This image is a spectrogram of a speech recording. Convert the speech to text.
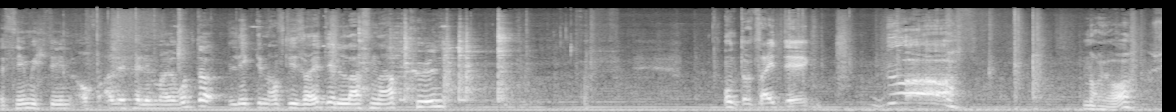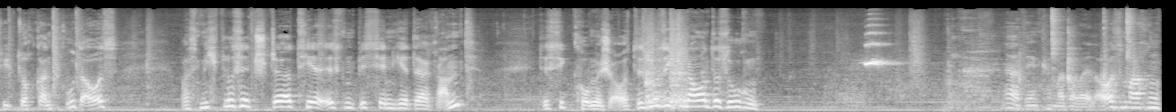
Jetzt nehme ich den auf alle Fälle mal runter, lege den auf die Seite, lassen abkühlen. Unterseite. Ja. Naja, sieht doch ganz gut aus. Was mich bloß jetzt stört hier ist ein bisschen hier der Rand. Das sieht komisch aus. Das muss ich genau untersuchen. Ja, den kann man dabei ausmachen.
